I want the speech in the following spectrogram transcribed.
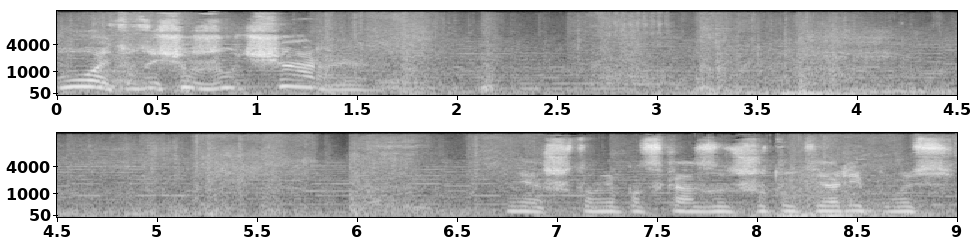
Ой, тут еще жучары. Нет, что мне подсказывает, что тут я рипнусь.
